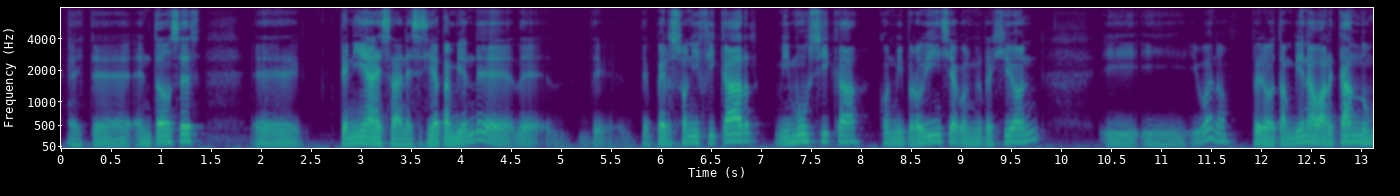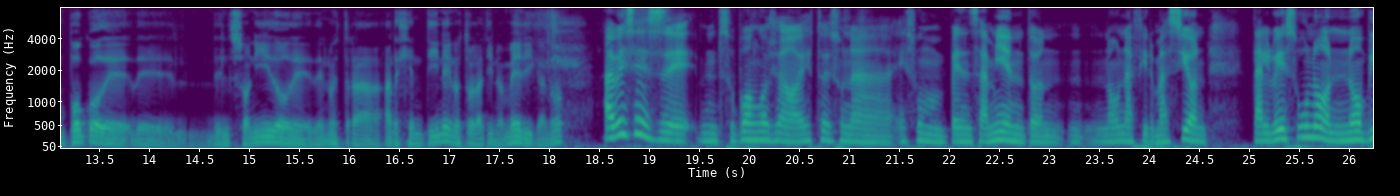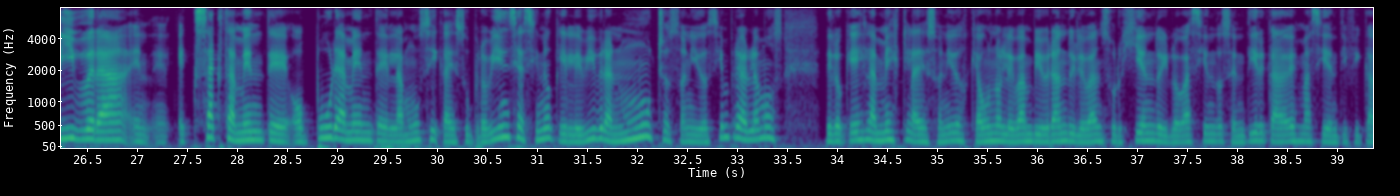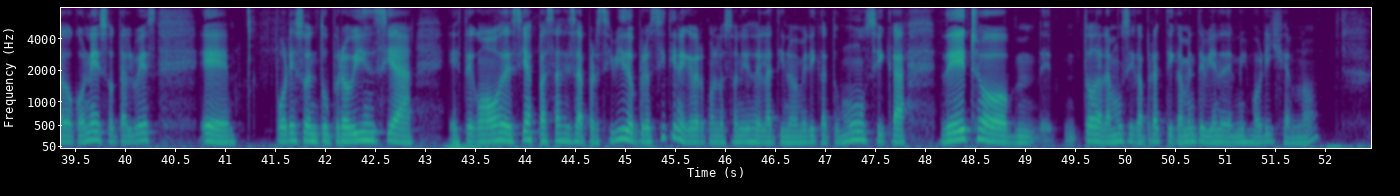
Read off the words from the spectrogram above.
Este, entonces, eh, tenía esa necesidad también de, de- de- de personificar mi música con mi provincia, con mi región, y, y- y bueno, pero también abarcando un poco de- de- del sonido de, nuestra Argentina y nuestra Latinoamérica, ¿no? A veces, eh, supongo yo, esto es, una, es un pensamiento, no una afirmación. Tal vez uno no vibra eh, exactamente o puramente en la música de su provincia, sino que le vibran muchos sonidos. Siempre hablamos de lo que es la mezcla de sonidos que a uno le van vibrando y le van surgiendo y lo va haciendo sentir cada vez más identificado con eso. Tal vez eh, por eso en tu provincia, este, como vos decías, pasás desapercibido, pero sí tiene que ver con los sonidos de Latinoamérica, tu música. De hecho, mm, eh, toda la música prácticamente viene del mismo origen, ¿no?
